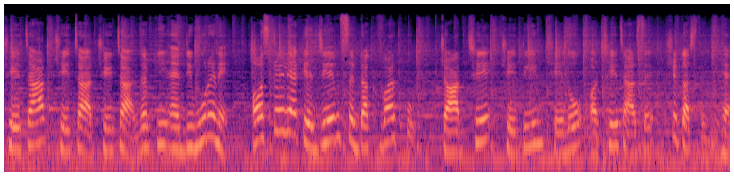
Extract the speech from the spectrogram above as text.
6-4, 6-4, 6-4 जबकि एंडी मूरे ने ऑस्ट्रेलिया के जेम्स डकवर्थ को 4-6, 6-3, 6-2 और 6-4 से शिकस्त दी है।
